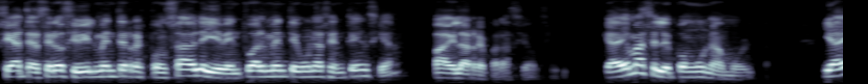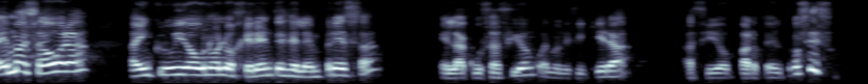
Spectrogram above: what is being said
sea tercero civilmente responsable y eventualmente en una sentencia pague la reparación civil. Que además se le ponga una multa. Y además ahora ha incluido a uno de los gerentes de la empresa en la acusación cuando ni siquiera ha sido parte del proceso.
